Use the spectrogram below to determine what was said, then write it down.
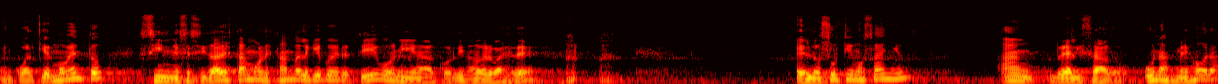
en cualquier momento sin necesidad de estar molestando al equipo directivo ni al coordinador del BAGD. En los últimos años han realizado unas mejoras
